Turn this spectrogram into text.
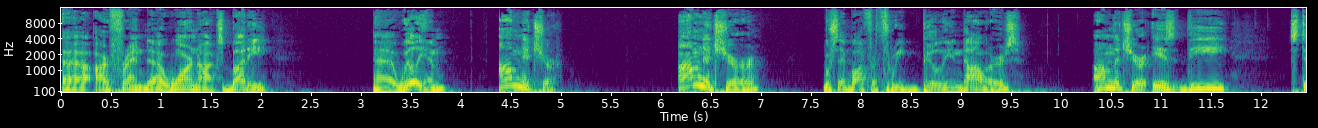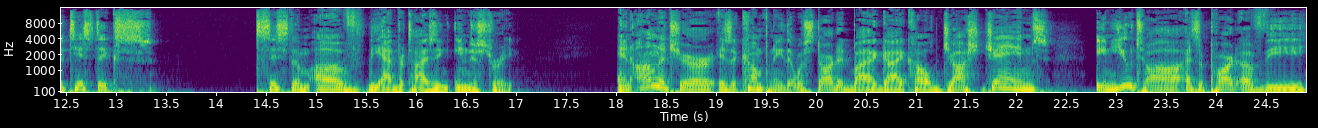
uh, our friend uh, Warnock's buddy, uh, William, Omniture. Omniture, which they bought for $3 billion, Omniture is the statistics system of the advertising industry. And Omniture is a company that was started by a guy called Josh James in Utah as a part of the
